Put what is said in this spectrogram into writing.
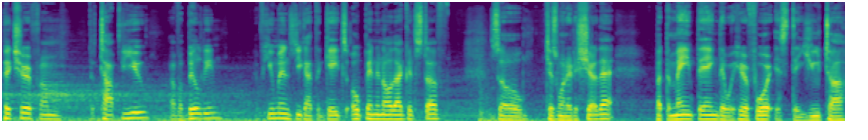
picture from the top view of a building of humans. You got the gates open and all that good stuff. So just wanted to share that. But the main thing that we're here for is the Utah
